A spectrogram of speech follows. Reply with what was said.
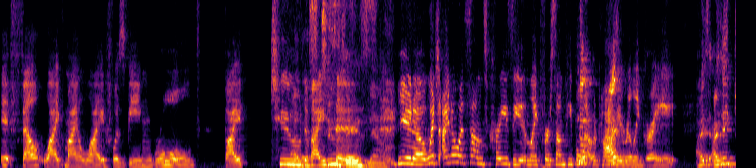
it felt like my life was being ruled by two devices. Two. You know, which I know it sounds crazy. And like for some people, No, that would probably I- be really great. I, I think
